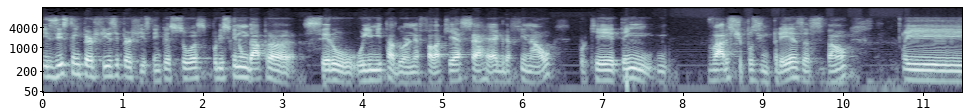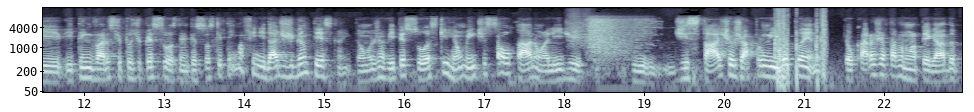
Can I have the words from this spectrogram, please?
existem perfis e perfis, tem pessoas, por isso que não dá para ser o, o limitador, né? Falar que essa é a regra final, porque tem vários tipos de empresas tal, e, e tem vários tipos de pessoas. Tem pessoas que têm uma afinidade gigantesca. Então, eu já vi pessoas que realmente saltaram ali de, de, de estágio já para um nível pleno. Porque o cara já estava numa pegada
